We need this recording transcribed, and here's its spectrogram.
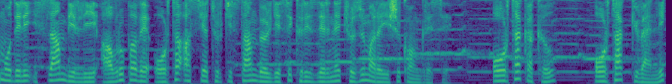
modeli İslam Birliği Avrupa ve Orta Asya Türkistan bölgesi krizlerine çözüm arayışı kongresi. Ortak akıl, ortak güvenlik,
